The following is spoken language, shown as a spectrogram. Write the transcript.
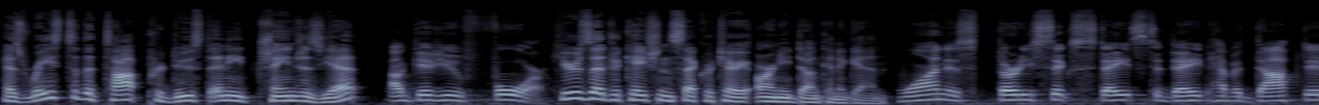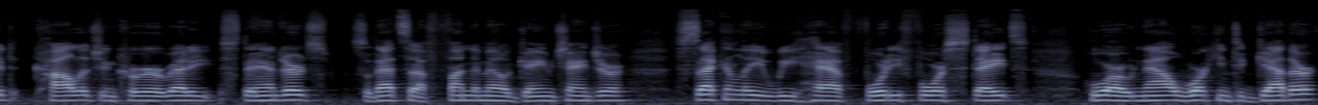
has Race to the Top produced any changes yet? I'll give you four. Here's Education Secretary Arne Duncan again. One is 36 states to date have adopted college and career ready standards. So that's a fundamental game changer. Secondly, we have 44 states who are now working together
